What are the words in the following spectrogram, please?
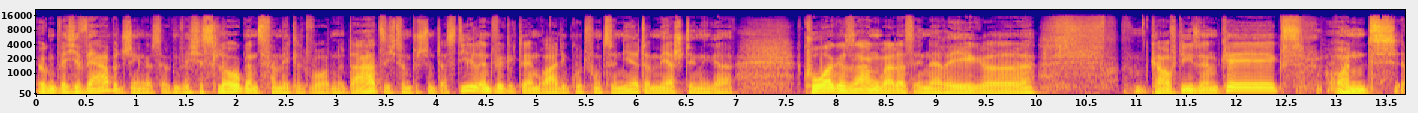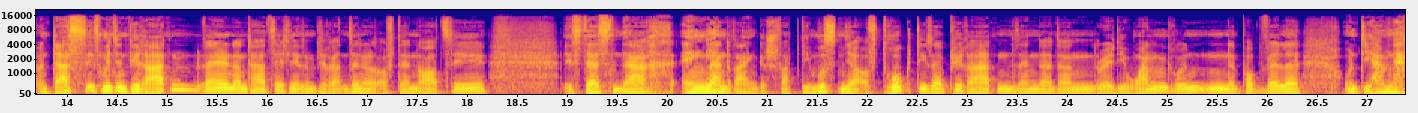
irgendwelche Werbejingles, irgendwelche Slogans vermittelt wurden. Und da hat sich so ein bestimmter Stil entwickelt, der im Radio gut funktionierte, mehrstimmiger Chorgesang war das in der Regel kauf diesen Keks. Und, und das ist mit den Piratenwellen dann tatsächlich, also im Piratensender auf der Nordsee, ist das nach England reingeschwappt. Die mussten ja auf Druck dieser Piratensender dann Radio One gründen, eine Popwelle, und die haben dann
